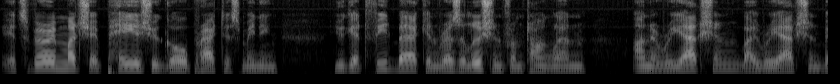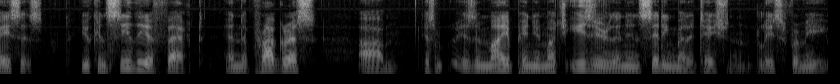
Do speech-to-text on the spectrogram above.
It's very much a pay as you go practice, meaning you get feedback and resolution from Tonglen on a reaction by reaction basis. You can see the effect and the progress um, is, is, in my opinion, much easier than in sitting meditation, at least for me.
